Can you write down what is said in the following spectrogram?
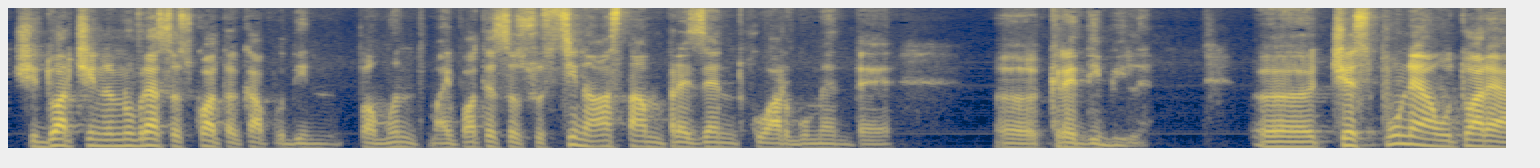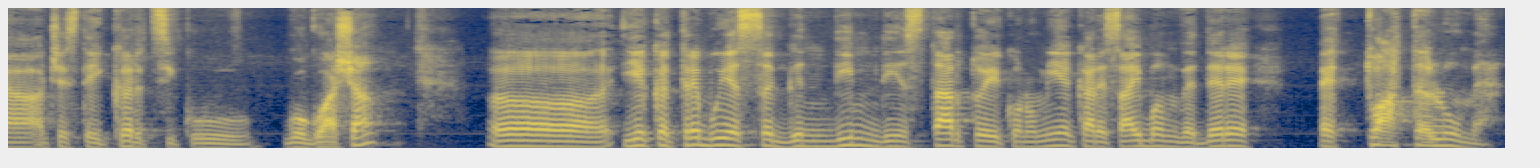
și doar cine nu vrea să scoată capul din pământ mai poate să susțină asta în prezent cu argumente uh, credibile. Uh, ce spune autoarea acestei cărți cu Gogoașa? Uh, e că trebuie să gândim din start o economie care să aibă în vedere pe toată lumea.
